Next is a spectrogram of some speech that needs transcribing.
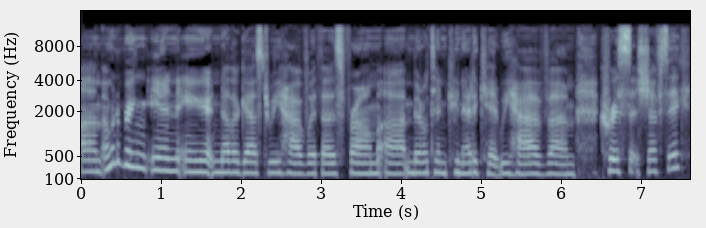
Um, I'm going to bring in a, another guest we have with us from uh, Middletown, Connecticut. We have um, Chris Shefsick.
